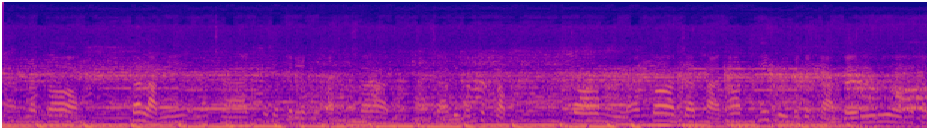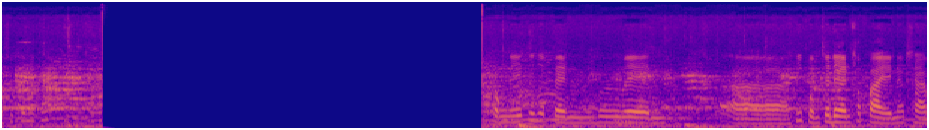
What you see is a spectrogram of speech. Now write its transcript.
นะแล้วก็ด้านหลังนี้นะครับก็จะเป็นรงละครแห่งชาตินะครับดูผมจะกลับกล้องแล้วก็จะถ่ายทอดให้ดูบรรยากาศไปเรื่อยๆนะครับสักคนนะครับ ตรงนี้ก็จะเป็นบริเวณ ที่ผมจะเดินเข้าไปนะครับ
